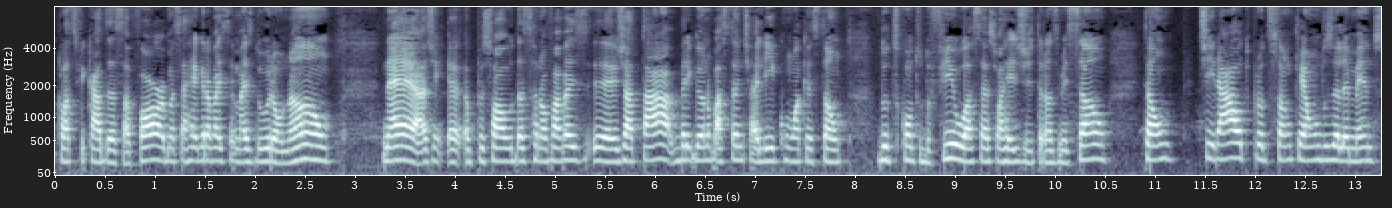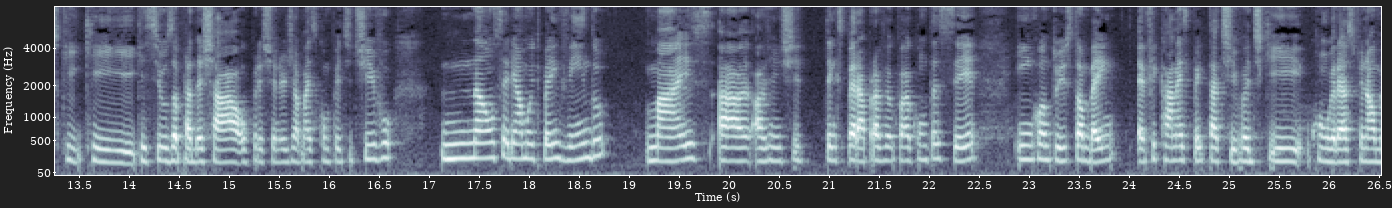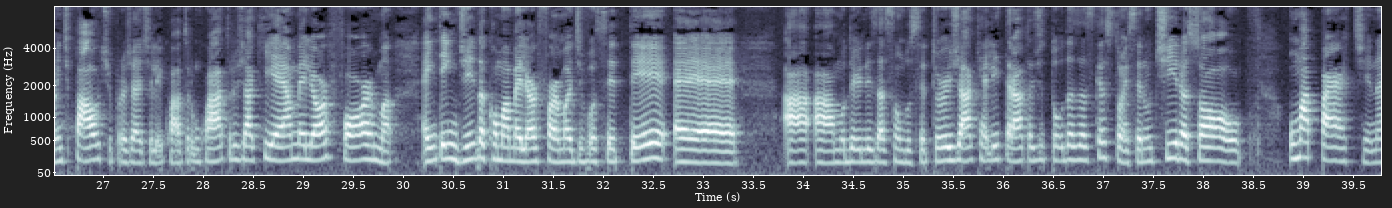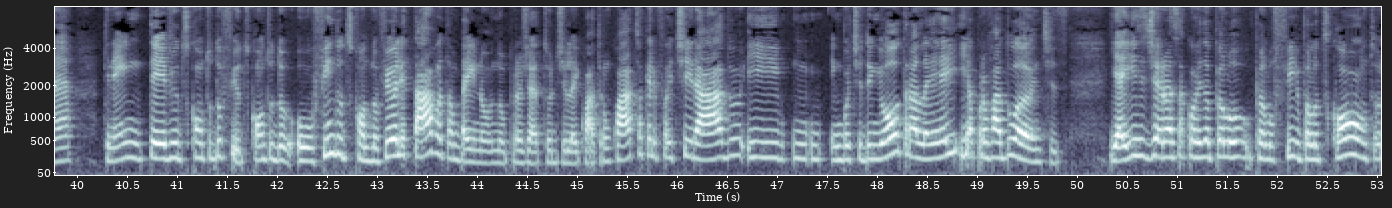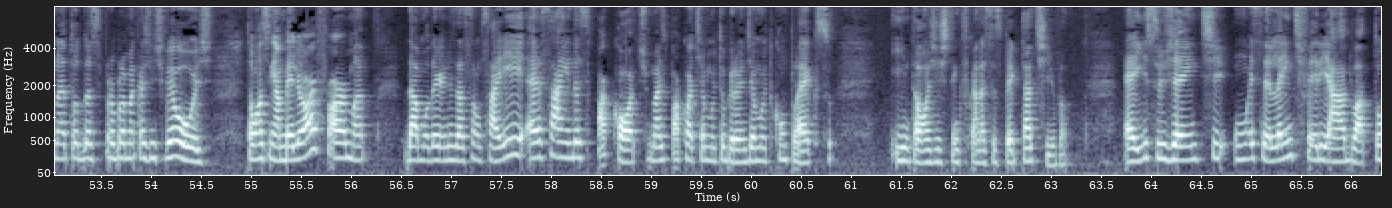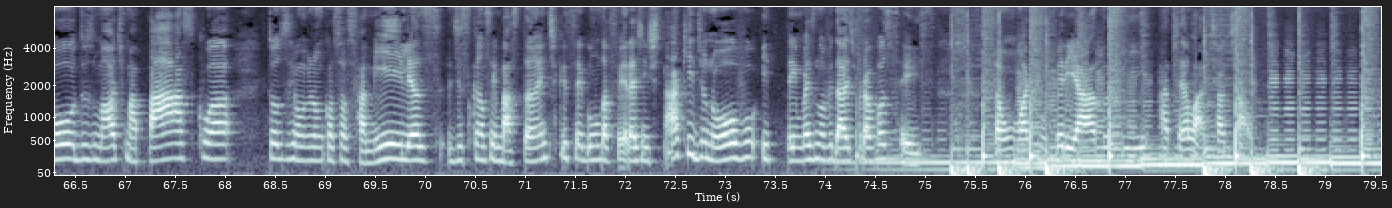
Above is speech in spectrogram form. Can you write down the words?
classificados dessa forma, se a regra vai ser mais dura ou não né? Gente, é, o pessoal das renováveis é, já está brigando bastante ali com a questão do desconto do fio, acesso à rede de transmissão. Então, tirar a autoprodução, que é um dos elementos que, que, que se usa para deixar o preço de energia mais competitivo, não seria muito bem-vindo, mas a, a gente tem que esperar para ver o que vai acontecer. E enquanto isso também é ficar na expectativa de que o Congresso finalmente paute o projeto de lei 414, já que é a melhor forma, é entendida como a melhor forma de você ter é, a, a modernização do setor, já que ali trata de todas as questões. Você não tira só uma parte, né? Que nem teve o desconto do fio. Desconto do, o fim do desconto do fio, ele estava também no, no, projeto de lei 414, só que ele foi tirado e embutido em outra lei e aprovado antes. E aí gerou essa corrida pelo, pelo fio, pelo desconto, né? Todo esse problema que a gente vê hoje. Então, assim, a melhor forma da modernização sair é saindo desse pacote. Mas o pacote é muito grande, é muito complexo. Então a gente tem que ficar nessa expectativa. É isso, gente. Um excelente feriado a todos, uma ótima Páscoa todos reúnam com as suas famílias, descansem bastante, que segunda-feira a gente tá aqui de novo e tem mais novidade para vocês. Então, um ótimo feriado e até lá. Tchau, tchau.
